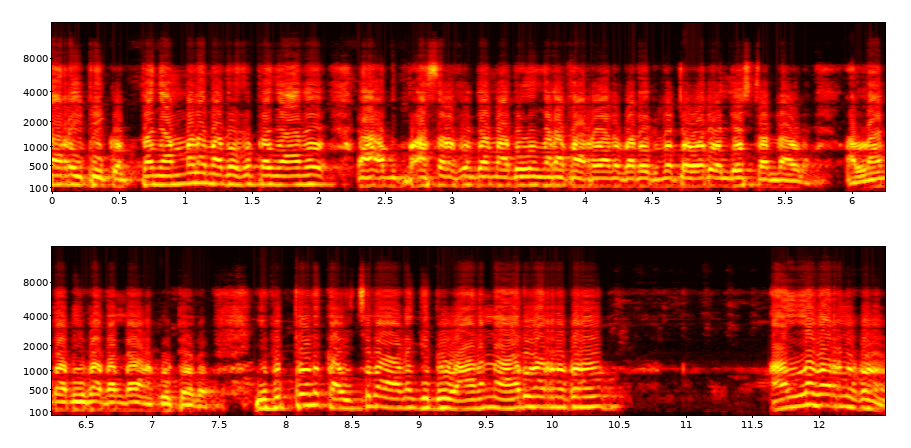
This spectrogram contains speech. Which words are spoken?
പറയിപ്പിക്കും. ഇപ്പൊ നമ്മളെ മധു ഇപ്പൊ ഞാൻ അസറഫിന്റെ മധു ഇങ്ങനെ പറയാണ് ഇരുന്നിട്ട് ഓരോ വലിയ ഇഷ്ടം ഉണ്ടാവില്ല അള്ളാന്റെ അബീബ് അതല്ലാണ് കൂട്ടിയത്. ഇതിപ്പോൾ കഴിച്ചിലാണെങ്കിൽ ഇത് വേണമെന്ന് ആര് പറഞ്ഞിക്കണു? അല്ല പറഞ്ഞിക്കണു.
